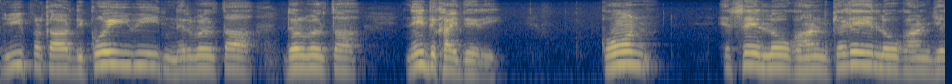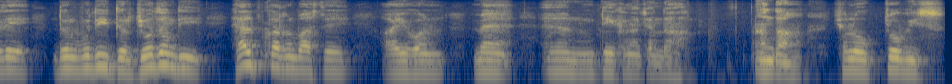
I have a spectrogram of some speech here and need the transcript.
ਵੀ ਪ੍ਰਕਾਰ ਦੀ ਕੋਈ ਵੀ ਨਿਰਬਲਤਾ, ਦੁਰਬਲਤਾ ਨਹੀਂ ਦਿਖਾਈ ਦੇ ਰਹੀ। ਕੌਣ ਐਸੇ ਲੋਕ ਹਨ, ਕਿਹੜੇ ਲੋਕ ਹਨ ਜਿਹੜੇ ਦੁਰਬੁੱਧੀ, ਦੁਰਯੋਧਨ ਦੀ ਹੈਲਪ ਕਰਨ ਵਾਸਤੇ ਆਏ ਹਨ ਮੈਂ ਇਹਨਾਂ ਨੂੰ ਦੇਖਣਾ ਚਾਹੁੰਦਾ ਹਾਂ। ਆਂਦਾ ਹਾਂ, ਸ਼ਲੋਕ 24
